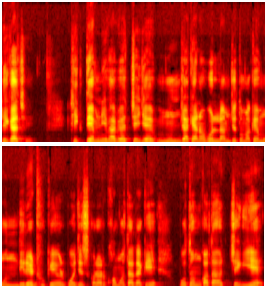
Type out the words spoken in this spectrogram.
ঠিক আছে ঠিক তেমনিভাবে হচ্ছে এই যে মুঞ্জা কেন বললাম যে তোমাকে মন্দিরে ঢুকে ওর প্রজেস করার ক্ষমতা থাকে, প্রথম কথা হচ্ছে গিয়ে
